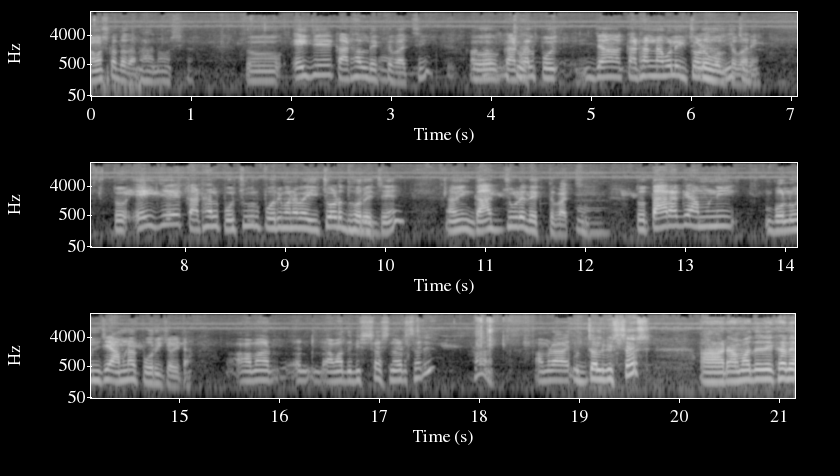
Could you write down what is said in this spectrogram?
নমস্কার দাদা। হ্যাঁ নমস্কার। তো এই যে কাঁঠাল দেখতে পাচ্ছি তো কাঁঠাল, যা কাঁঠাল না বলে ইচড়ও হ্যাঁ, বলতে। পারে। তো এই যে কাঁঠাল প্রচুর পরিমাণে বা ইচড় ধরেছে আমি গাছ জুড়ে দেখতে পাচ্ছি। তো তার আগে আপনি বলুন যে আপনার পরিচয়টা। আমার আমাদের বিশ্বাস নার্সারি হ্যাঁ? আমরা উজ্জ্বল বিশ্বাস আর আমাদের এখানে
